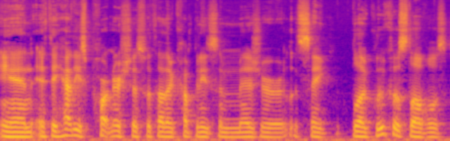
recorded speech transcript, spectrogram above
and if they have these partnerships with other companies to measure, let's say, blood glucose levels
